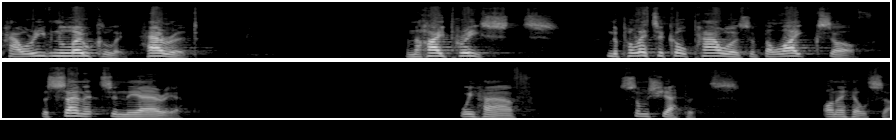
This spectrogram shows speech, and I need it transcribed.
power, even locally, Herod and the high priests and the political powers of the likes of the senates in the area, we have some shepherds on a hillside.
